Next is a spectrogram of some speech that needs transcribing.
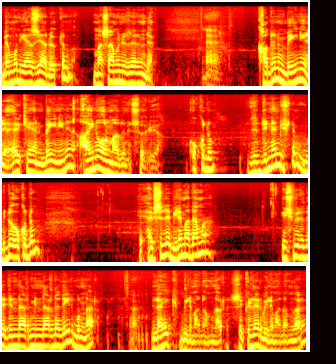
Ben bunu yazıya döktüm masamın üzerinde. Evet. Kadının beyniyle erkeğin beyninin aynı olmadığını söylüyor. Okudum. Dinlemiştim. Bir de okudum. Hepsi de bilim adamı. Hiçbiri de dindar mindar da değil bunlar. Tabii. Laik bilim adamları, seküler bilim adamları.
